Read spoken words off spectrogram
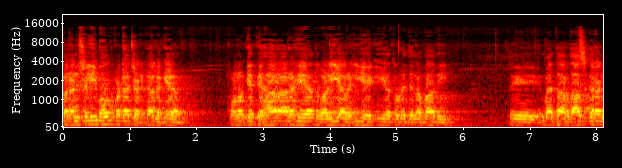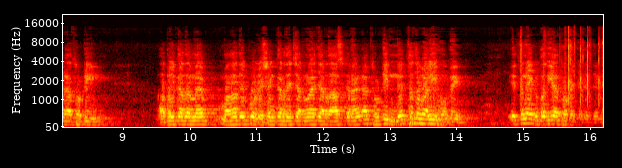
ਫਾਈਨੈਂਸ਼ਲੀ ਬਹੁਤ ਵੱਡਾ ਝਟਕਾ ਲੱਗਿਆ। ਹੁਣ ਅੱਗੇ ਤਿਹਾਰ ਆ ਰਹੇ ਆ, ਦੀਵਾਲੀ ਆ ਰਹੀ ਹੈਗੀ ਆ ਥੋੜੇ ਦਿਨਾਂ ਬਾਅਦ ਹੀ। ਤੇ ਮੈਂ ਤਾਂ ਅਰਦਾਸ ਕਰਾਂਗਾ ਤੁਹਾਡੀ ਅਬਲ ਕਦਮ ਮੈਂ ਮਹਾਦੇਵ ਭੋਲੇ ਸ਼ੰਕਰ ਦੇ ਚਰਨਾਂ 'ਚ ਅਰਦਾਸ ਕਰਾਂਗਾ, ਤੁਹਾਡੀ ਨਿੱਤ ਦੀਵਾਲੀ ਹੋਵੇ ਇਤਨੇ ਕੁ ਵਧੀਆ ਤੁਹਾਡੇ ਜਿਹੜੇ ਦਿਨ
